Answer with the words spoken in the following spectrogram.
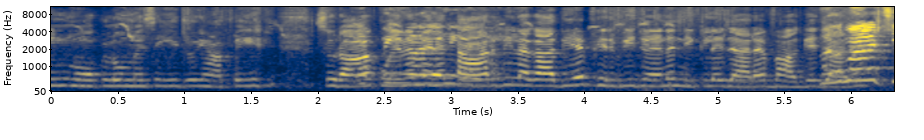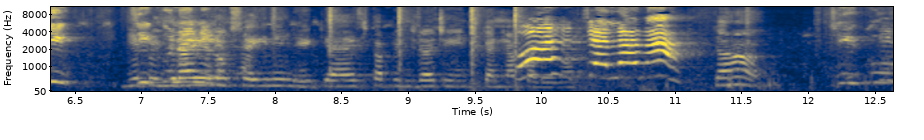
इन मोकलों में से ये जो यहाँ पे सुराख हुए हैं मैंने तार भी लगा दिए फिर भी जो है ना निकले जा रहा है भागे जा रहा है। ये पिंजरा ये लोग सही नहीं लेके आए इसका पिंजरा चेंज करना पड़ेगा। कहाँ? चीकू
